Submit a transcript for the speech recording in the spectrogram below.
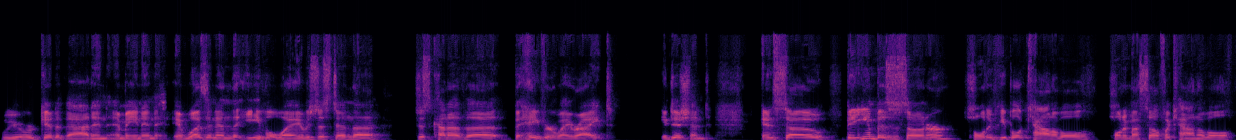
we were good at that. And I mean, and it wasn't in the evil way; it was just in the just kind of the behavior way, right? Conditioned. And so, being a business owner, holding people accountable, holding myself accountable,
